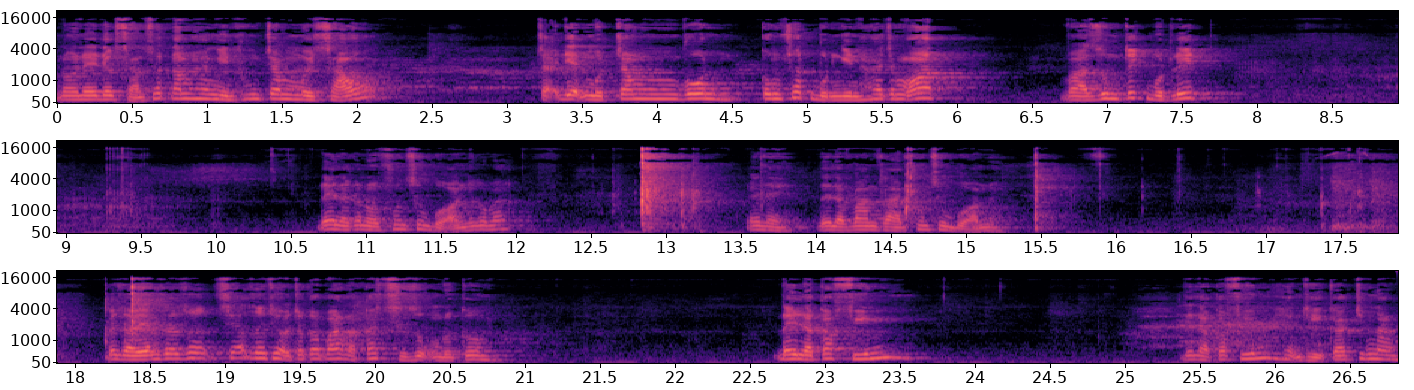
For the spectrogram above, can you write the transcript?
Nồi này được sản xuất năm 2016 Chạy điện 100V, công suất 1200W Và dung tích 1 lít. Đây là cái nồi phun xương bổ ấm nha các bác đây này đây là van dài không trùng bổ ấm này. Bây giờ em sẽ, sẽ giới thiệu cho các bác là cách sử dụng nồi cơm. Đây là các phím. Đây là các phím hiển thị các chức năng.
